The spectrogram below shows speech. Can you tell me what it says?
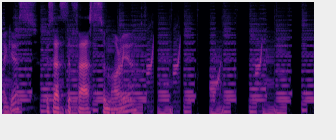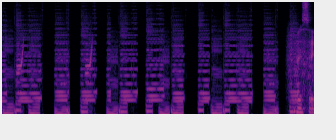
I guess, because that's the fast Sumaria. I see.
